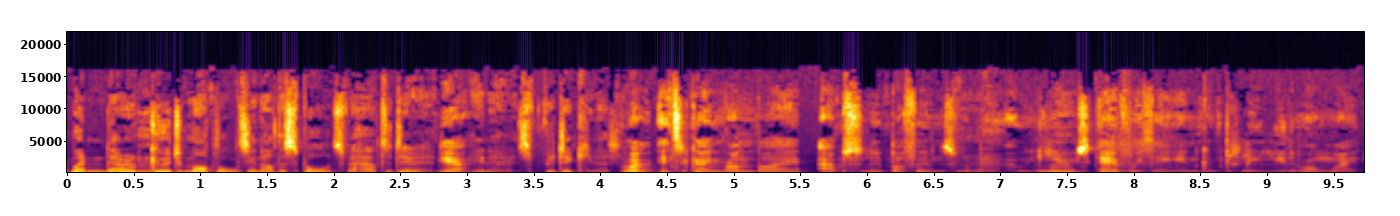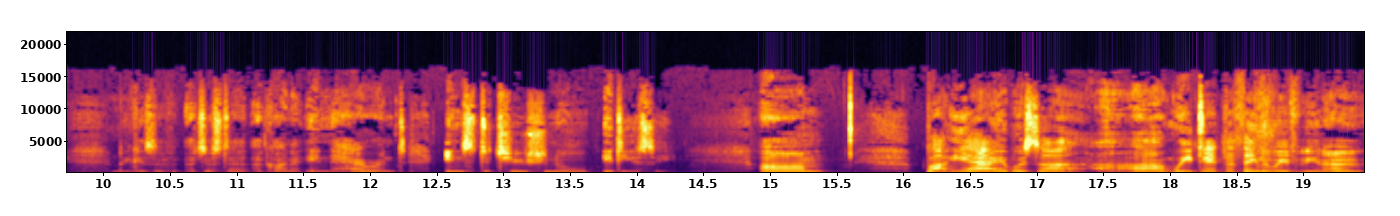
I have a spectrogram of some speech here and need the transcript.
when there are good models in other sports for how to do it. Yeah. you know, it's ridiculous. Well, it's a game run by absolute buffoons Mm. who use everything in completely the wrong way Mm. because of uh, just a, a kind of inherent institutional idiocy. Um, but yeah, it was. Uh, uh, we did the thing that we've, you know.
